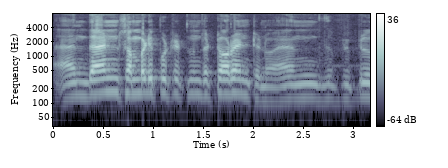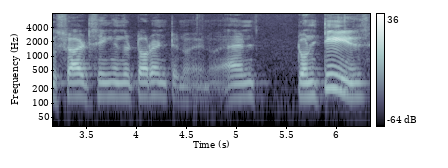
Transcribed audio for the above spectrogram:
And then somebody put it in the torrent, you know, and the people started seeing in the torrent, you know, you know. And 20s,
